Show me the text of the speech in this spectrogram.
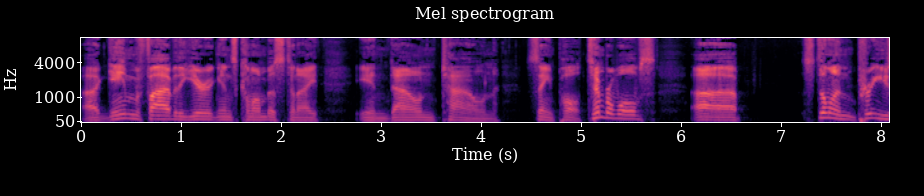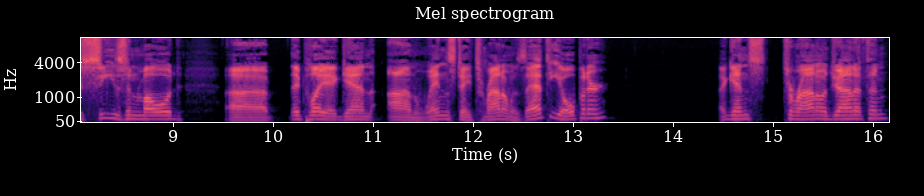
uh, game five of the year against Columbus tonight in downtown St. Paul. Timberwolves uh, still in preseason mode. Uh, they play again on Wednesday. Toronto was that the opener against Toronto, Jonathan?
